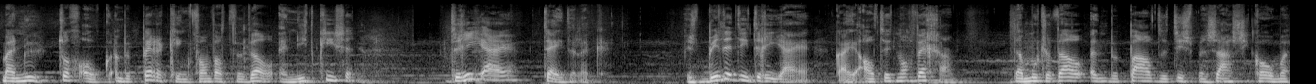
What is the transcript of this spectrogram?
Maar nu toch ook een beperking van wat we wel en niet kiezen. Drie jaar tijdelijk. Dus binnen die drie jaar kan je altijd nog weggaan. Dan moet er wel een bepaalde dispensatie komen,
